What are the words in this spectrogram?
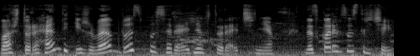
ваш турагент, який живе безпосередньо в Туреччині. До скорих зустрічей!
